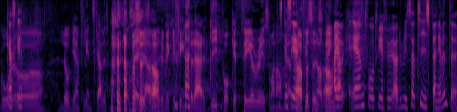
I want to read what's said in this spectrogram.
går Ganska... att lugga en flintskalle som man Precis, säga. ja. Hur mycket finns det där? Deep pocket theory som man använder. se. Ja, precis, några ja. En, två, tre, fyra, ja, det blir så här tio spänn, jag vet inte.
